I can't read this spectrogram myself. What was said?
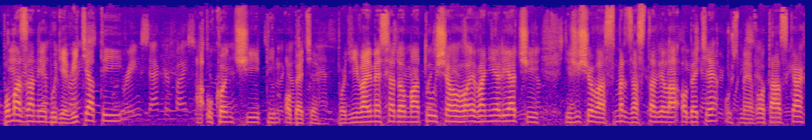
pomazaný bude vyťatý a ukončí tým obete. Podívajme sa do Matúšovho evanielia, či Ježišová smrť zastavila obete. Už sme v otázkach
